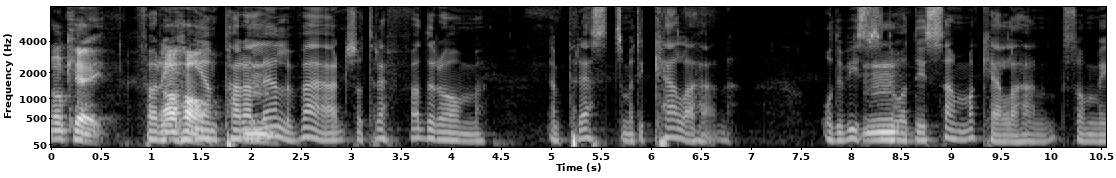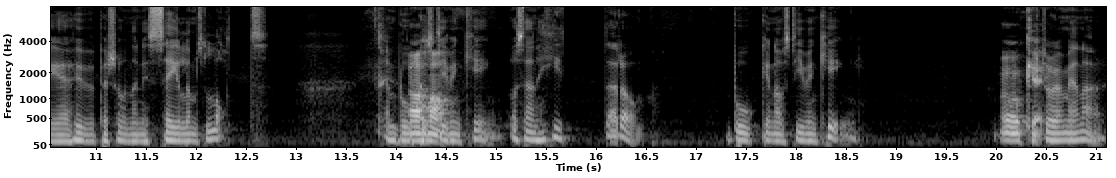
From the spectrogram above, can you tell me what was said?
Okej. För i, Jaha. i en parallell värld så träffade de en präst som heter Callahan. Och det sig Mm. då att det är samma Callahan som är huvudpersonen i Salems Lot. En bok av Jaha. Stephen King. Och sen hittar de boken av Stephen King. Okej. Förstår du vad jag menar?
